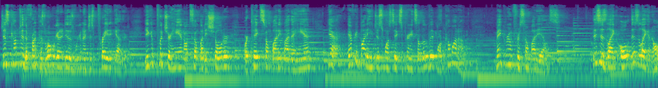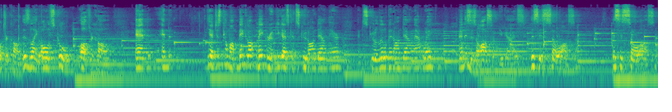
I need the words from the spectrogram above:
Just come to the front because what we're going to do is we're going to just pray together. You can put your hand on somebody's shoulder or take somebody by the hand. Yeah, everybody who just wants to experience a little bit more, come on up. Make room for somebody else. This is like old, this is like an altar call. This is like old school altar call. And and yeah, just come on, make make room. You guys can scoot on down there and scoot a little bit on down that way. And this is awesome, you guys. This is so awesome. This is so awesome.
